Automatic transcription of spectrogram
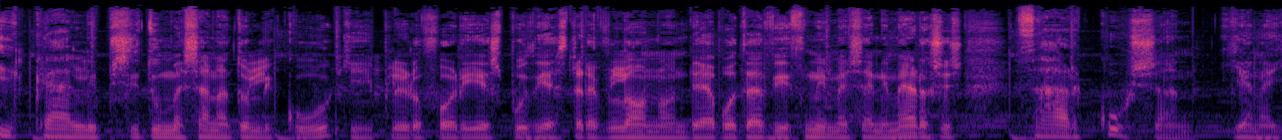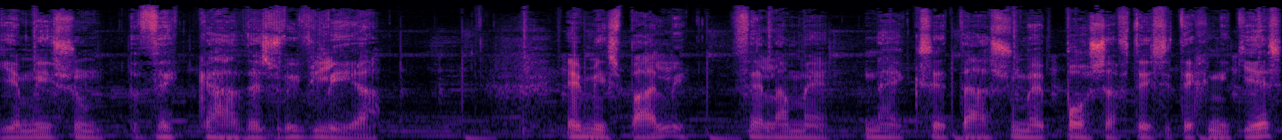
Η κάλυψη του Μεσανατολικού και οι πληροφορίες που διαστρεβλώνονται από τα διεθνή μεσανημέρωσης θα αρκούσαν για να γεμίσουν δεκάδες βιβλία. Εμείς πάλι θέλαμε να εξετάσουμε πώς αυτές οι τεχνικές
